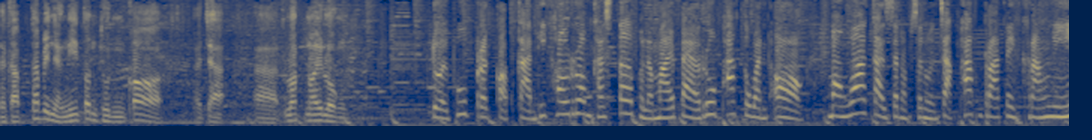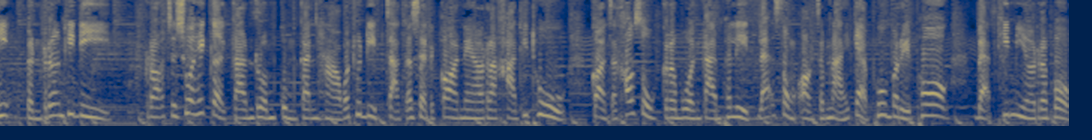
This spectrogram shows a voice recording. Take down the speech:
นะครับถ้าเป็นอย่างนี้ต้นทุนก็จะลดน้อยลง โดยผู้ประกอบการที่เข้าร่วมคัสเตอร์ผลไม้แปรรูปภาคตะวันออก มองว่าการสนับสนุนจากภาครัฐในครั้งนี้เป็นเรื่องที่ดี เพราะจะช่วยให้เกิดการรวมกลุ่มกันหาวัตถุดิบจากเกษตรกรในราคาที่ถูก ก่อนจะเข้าสู่กระบวนการผลิต และส่งออกจำหน่ายให้แก่ผู้บริโภค แบบที่มีระบบ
